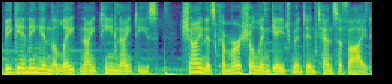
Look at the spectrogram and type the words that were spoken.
Beginning in the late 1990s, China's commercial engagement intensified,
